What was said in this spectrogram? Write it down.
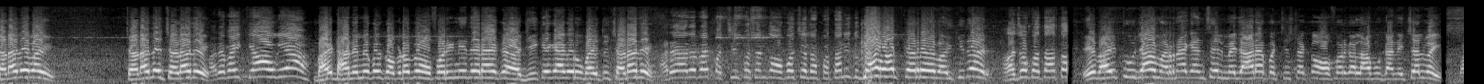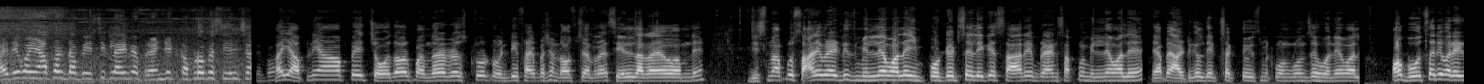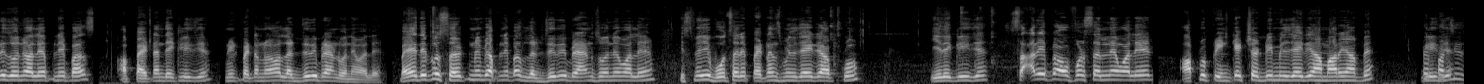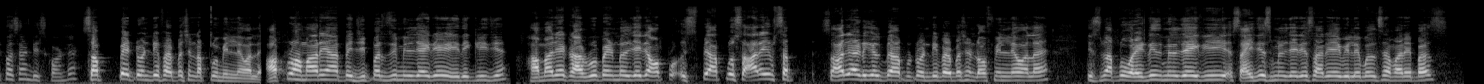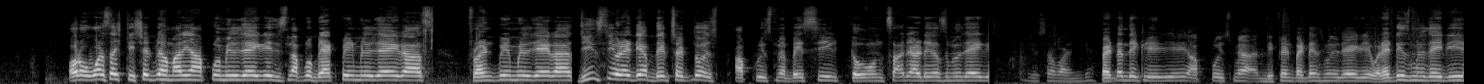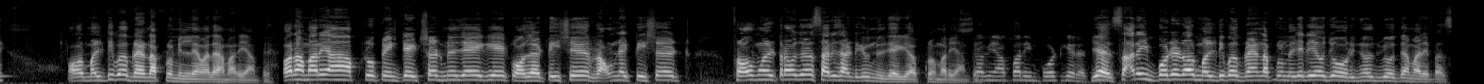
चढ़ा दे भाई। चढ़ा दे चढ़ा दे। अरे भाई क्या हो गया? भाई थाने में कोई कपड़ों पे ऑफ़र ही नहीं दे रहा है क्या? जी के क्या करूँ भाई? तू चढ़ा दे। अरे अरे भाई पच्चीस परसेंट का ऑफ़र चल रहा है पता नहीं तुम क्या बात कर रहा है भाई किधर? आज जाओ बताता हूँ। ए भाई तू जा मरना कैंसिल मैं जा रहा है पच्चीस टक्का ऑफ़र का लाभ उठाने। चल भाई। भाई देखो यहाँ पर द बेसिक लाइफ में ब्रांडेड कपड़ों पे सेल चल रहा है। भाई अपने यहाँ पे 14 और 15 अगस्त को 25 परसेंट ऑफ़ चल रहा है सेल डाला है हमने। जिसमें आपको सारे वराइटीज मिलने वाले इंपोर्टेड से लेके सारे ब्रांड्स आपको मिलने वाले हैं। यहाँ पे आर्टिकल देख सकते हो इसमें कौन कौन से होने वाले। और बहुत सारी वैरायटीज होने वाले अपने पास। आप पैटर्न देख लीजिए। नीट पैटर्न होने वाला लग्जरी ब्रांड होने वाले भैया देखो शर्ट में भी अपने पास लग्जरी ब्रांड्स होने वाले हैं। इसमें भी बहुत सारे पैटर्न्स मिल जाएँगे आपको। ये देख लीजिए सारे पे ऑफ़र चलने वाले हैं। आपको प्रिंटेड शर्ट भी मिल जाएगी हमारे यहाँ पे। पच्चीस परसेंट डिस्काउंट है। सब पे 25 परसेंट आपको मिलने वाला है। आपको हमारे यहाँ पे जीपर्स भी मिल जाएगी ये देख लीजिए। हमारे यहाँ कार्गो पैंट मिल जाएगी। आपको इस पे आपको सारे सब सारे आर्टिकल पे आपको 25 परसेंट ऑफ़ मिलने वाला है। इसमें आपको वराइटीज़ मिल जाएगी साइजेस मिल जाएगी सारे अवेलेबल है हमारे पास। और ओवर साइज़ टी शर्ट भी हमारे यहाँ आपको मिल जाएगी जिसमें आपको बैक प्रिंट मिल जाएगा फ्रंट प्रिंट मिल जाएगा। जीन्स की वैरायटी आप देख सकते हो इस- आपको इसमें बेसिक टोन सारे आर्टिकल्स मिल जाएगी। ये सब आएँगे। पैटर्न देख लीजिए आपको इसमें डिफरेंट पैटर्न मिल जाएगी वैरायटीज मिल जाएगी। और मल्टीपल ब्रांड आपको मिलने वाला है हमारे यहाँ पे। और हमारे यहाँ आपको प्रिंटेड शर्ट मिल जाएगी collar T shirt round neck T shirt formal वगैरह सारी आर्टिकल मिल जाएगी आपको हमारे यहाँ पे। सब यहाँ पर इम्पोर्ट के रहते हैं। ये सारे इम्पोर्टेड और मल्टीपल ब्रांड आपको मिल जाएगी और जो ओरिजिनल भी होते हैं हमारे पास।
